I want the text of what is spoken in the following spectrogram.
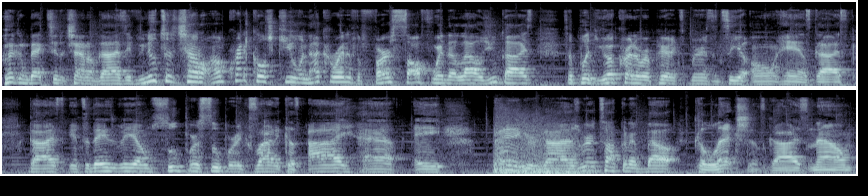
Welcome back to the channel, guys. If you're new to the channel, I'm Credit Coach Q, and I created the first software that allows you guys to put your credit repair experience into your own hands, guys. Guys, in today's video, I'm super, super excited because I have a banger, guys. We're talking about collections, guys. Now,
